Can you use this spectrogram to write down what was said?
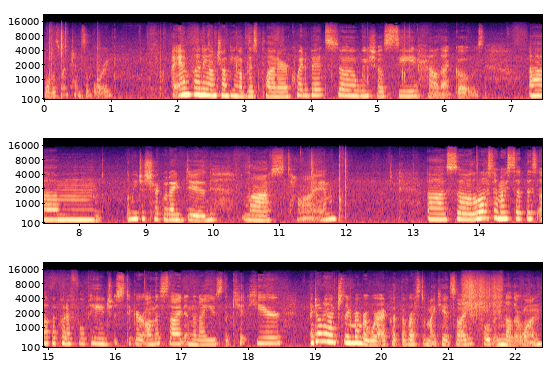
as well as my pencil board. I am planning on chunking up this planner quite a bit, so we shall see how that goes. Um, let me just check what I did last time. Uh, so the last time I set this up, I put a full page sticker on this side and then I used the kit here. I don't actually remember where I put the rest of my kit, so I just pulled another one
